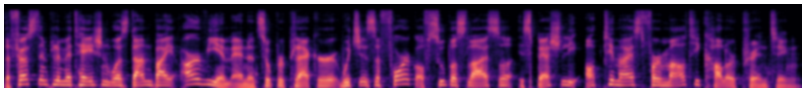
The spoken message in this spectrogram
The first implementation was done by RVMN and SuperPleccer, which is a fork of SuperSlicer especially optimized for multicolor printing.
